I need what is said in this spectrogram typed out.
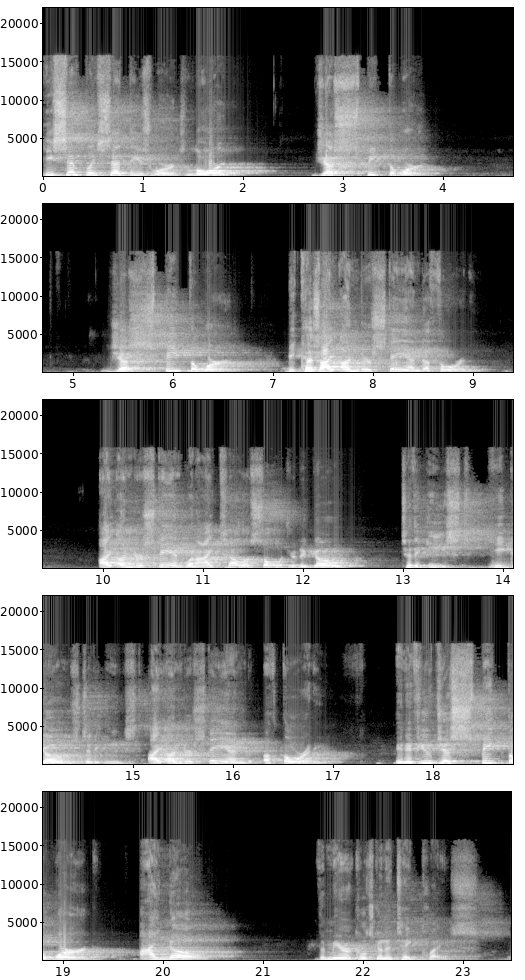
he simply said these words Lord, just speak the word. Just speak the word because I understand authority. I understand when I tell a soldier to go to the east, he goes to the east. I understand authority. And if you just speak the word, I know the miracle is going to take place.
